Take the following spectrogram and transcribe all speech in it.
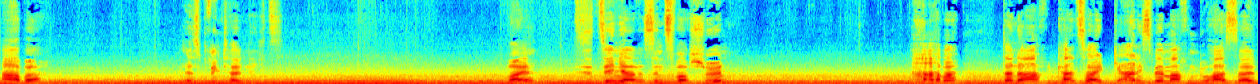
aber es bringt halt nichts. Weil diese zehn Jahre sind zwar schön, aber danach kannst du halt gar nichts mehr machen. Du hast halt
